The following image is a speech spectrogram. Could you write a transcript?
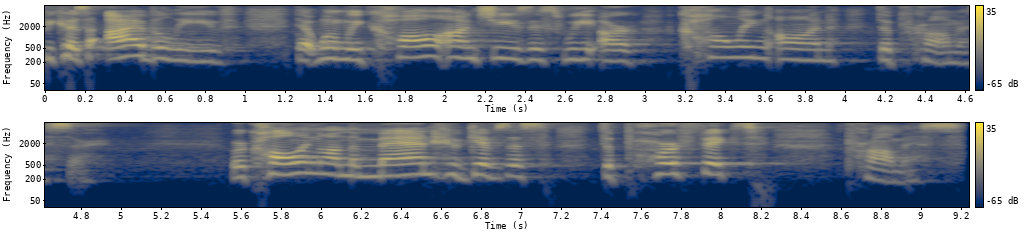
Because I believe that when we call on Jesus, we are calling on the promiser. We're calling on the man who gives us the perfect promise.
